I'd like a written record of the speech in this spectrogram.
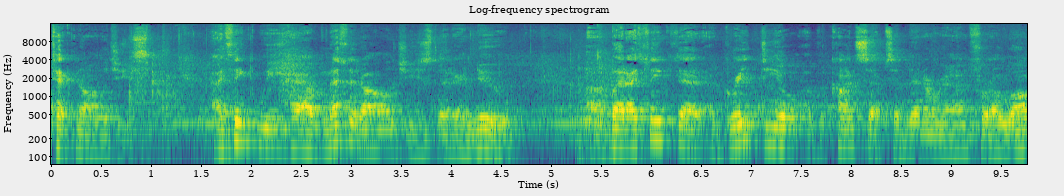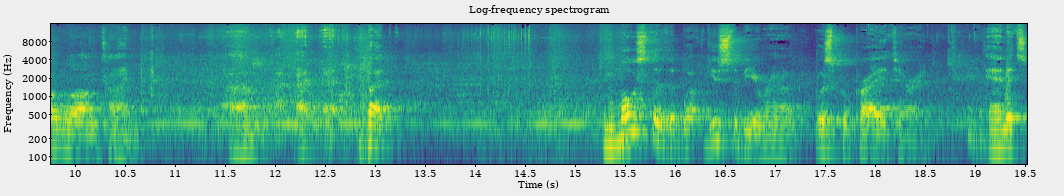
technologies. I think we have methodologies that are new uh, but I think that a great deal of the concepts have been around for a long, long time. Um, I, I, but most of the, what used to be around was proprietary, and it's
